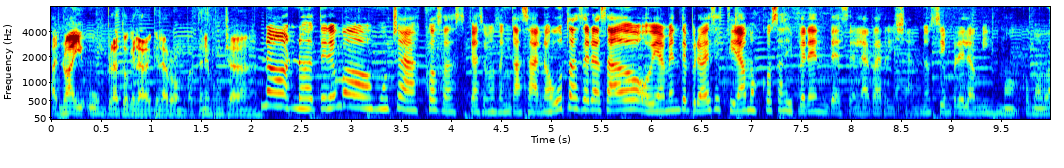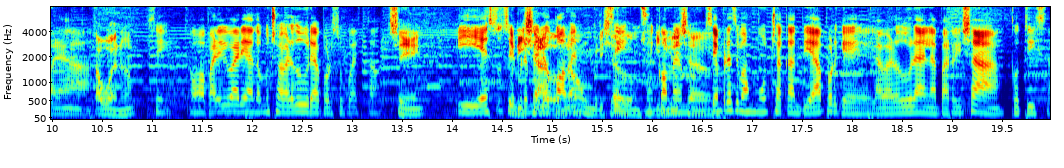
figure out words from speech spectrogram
Ah, No hay un plato que la, que la rompa, tenés mucha... No, no, tenemos muchas cosas que hacemos en casa. Nos gusta hacer asado, obviamente, pero a veces tiramos cosas diferentes en la parrilla. No siempre lo mismo, como para. Está bueno. Sí, como para ir variando. Mucha verdura, por supuesto. Sí. Y eso siempre me Grillado, lo comen. ¿no? Un grillado, Sí, un me comen. Siempre hacemos mucha cantidad porque la verdura en la parrilla cotiza.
